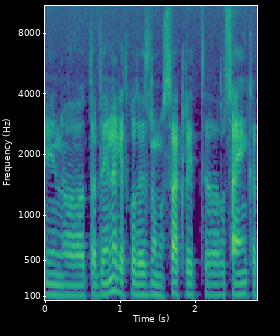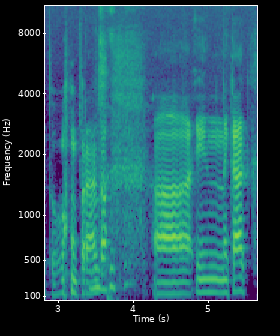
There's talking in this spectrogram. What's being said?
in uh, Tardenjake, tako da zdaj vsak let uh, vsaj enkrat v Prago. Uh, in nekako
